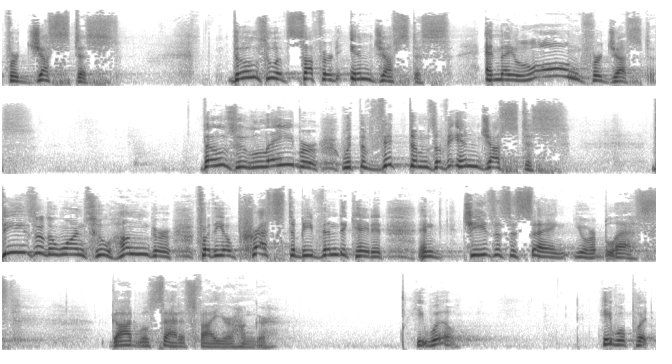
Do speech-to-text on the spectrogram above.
for justice. Those who have suffered injustice and they long for justice. Those who labor with the victims of injustice. These are the ones who hunger for the oppressed to be vindicated. And Jesus is saying, You are blessed. God will satisfy your hunger. He will. He will put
